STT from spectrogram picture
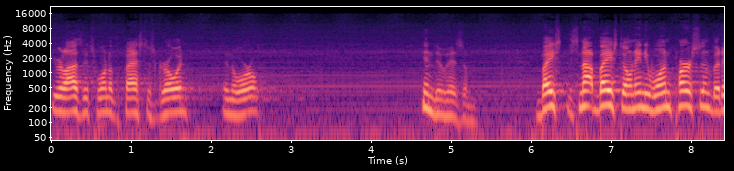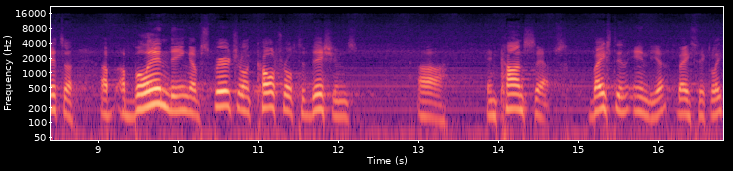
You realize it's one of the fastest growing in the world? Hinduism. Based, it's not based on any one person, but it's a, a, a blending of spiritual and cultural traditions uh, and concepts based in India, basically,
